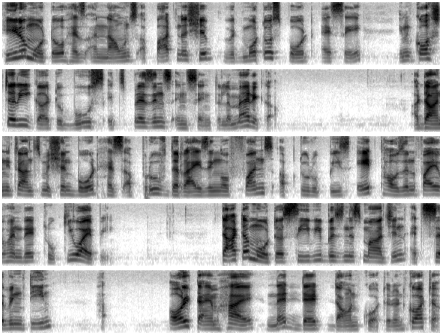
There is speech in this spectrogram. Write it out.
Hero Moto has announced a partnership with Motorsport SA in Costa Rica to boost its presence in Central America. Adani Transmission Board has approved the rising of funds up to rupees 8500 through QIP. Tata Motors CV business margin at 17 all-time high, net debt down quarter on quarter.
